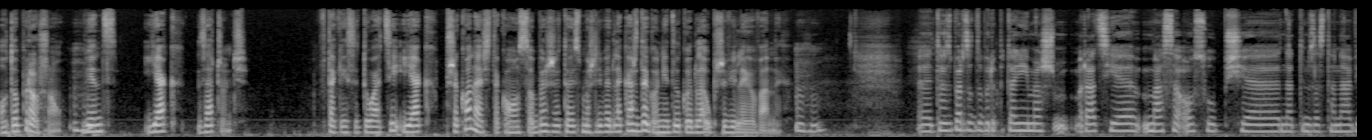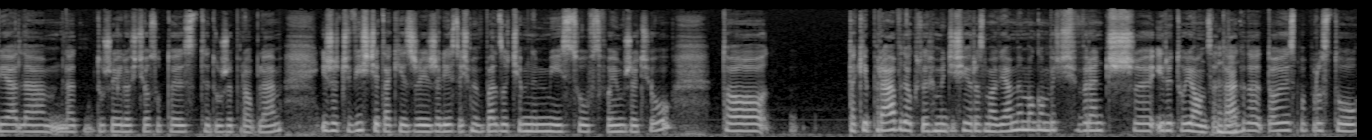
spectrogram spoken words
o to proszą. Mhm. Więc jak zacząć w takiej sytuacji i jak przekonać taką osobę, że to jest możliwe dla każdego, nie tylko dla uprzywilejowanych? Mhm. E, to jest bardzo dobre pytanie i masz rację. Masa osób się nad tym zastanawia. Dla, dla dużej ilości osób to jest duży problem. I rzeczywiście tak jest, że jeżeli jesteśmy w bardzo ciemnym miejscu w swoim życiu, to takie prawdy, o których my dzisiaj rozmawiamy, mogą być wręcz e, irytujące, tak? mhm. tak? To, to, jest po prostu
